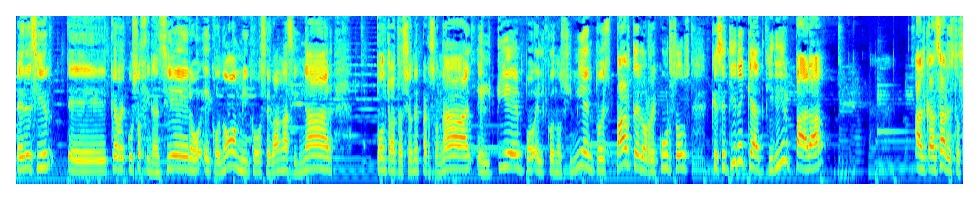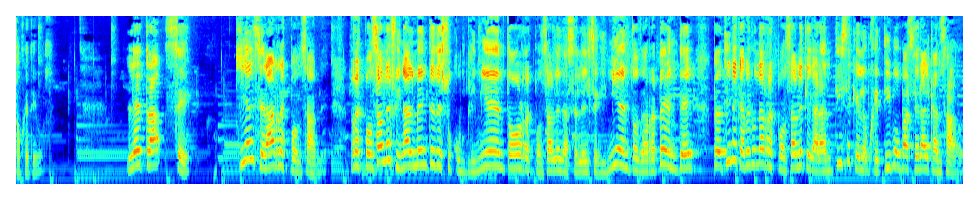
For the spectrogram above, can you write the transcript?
es decir, eh, qué recursos financieros, económicos se van a asignar, contratación de personal, el tiempo, el conocimiento, es parte de los recursos que se tienen que adquirir para alcanzar estos objetivos. Letra C. ¿Quién será responsable? Responsable finalmente de su cumplimiento, responsable de hacerle el seguimiento de repente, pero tiene que haber una responsable que garantice que el objetivo va a ser alcanzado.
